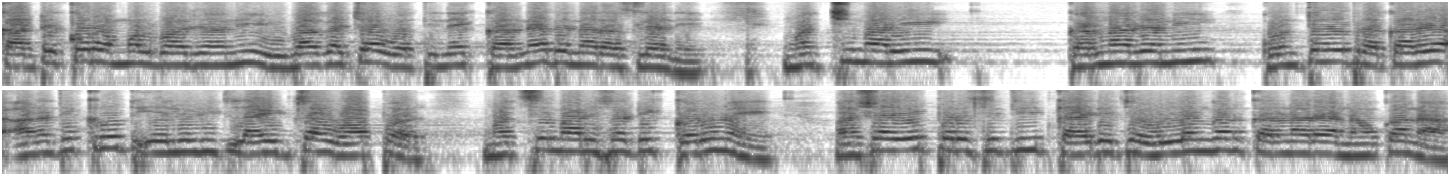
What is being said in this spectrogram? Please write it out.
काटेकोर अंमलबजावणी विभागाच्या वतीने करण्यात येणार असल्याने मच्छीमारी करणाऱ्यांनी कोणत्याही प्रकारे अनधिकृत एलईडी लाईटचा वापर मत्स्यमारीसाठी करू नये अशाही परिस्थितीत कायद्याचे उल्लंघन करणाऱ्या नौकांना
